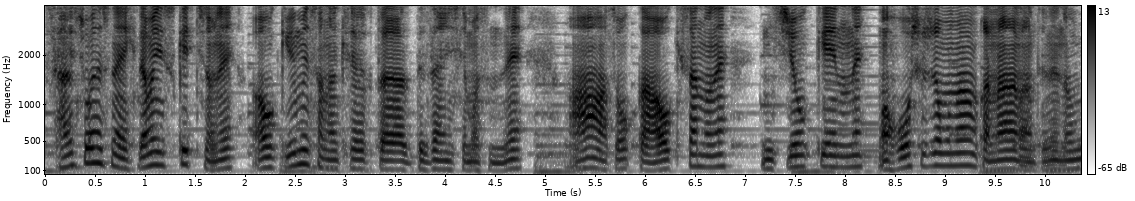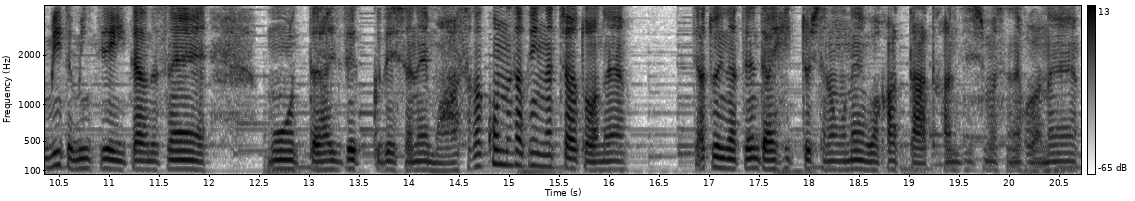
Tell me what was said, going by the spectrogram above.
最初はですね、ひだまりスケッチのね、青木梅さんがキャラクターデザインしてますんでね、ああ、そうか、青木さんのね、日常系のね、まあ、報酬上もなのかななんてね、のんびりと見ていたらですね、もう大絶句でしたね。まさかこんな作品になっちゃうとはね。で、後になってね、大ヒットしたのもね、分かったって感じしましたね、これはね。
